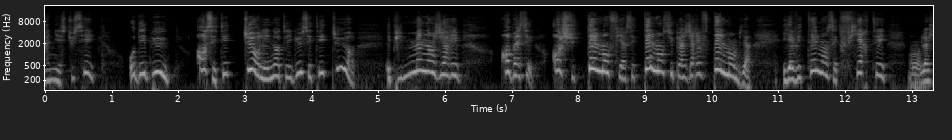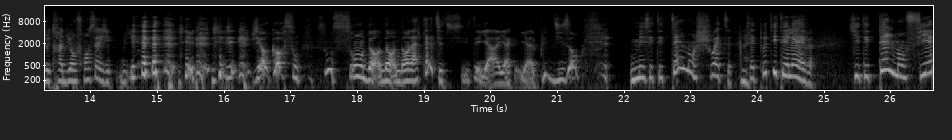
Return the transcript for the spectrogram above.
Agnès, tu sais, au début, oh, c'était dur, les notes aiguës, c'était dur. Et puis maintenant j'y arrive. Oh ben c'est oh je suis tellement fière, c'est tellement super, j'y arrive tellement bien. il y avait tellement cette fierté. Bon là je traduis en français, j'ai encore son, son son dans, dans, la tête. C'était il, y a, il, y a, plus de dix ans. Mais c'était tellement chouette, cette petite élève qui était tellement fière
